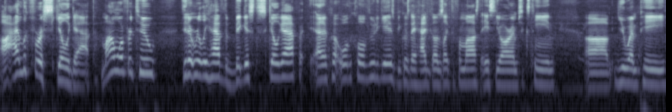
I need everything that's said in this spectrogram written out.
I, I look for a skill gap. Modern Warfare 2 didn't really have the biggest skill gap out of all the Call of Duty games because they had guns like the FAMAS, the ACR, M16, uh, UMP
